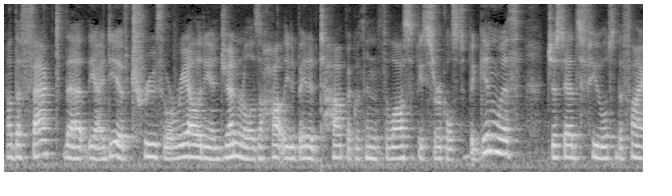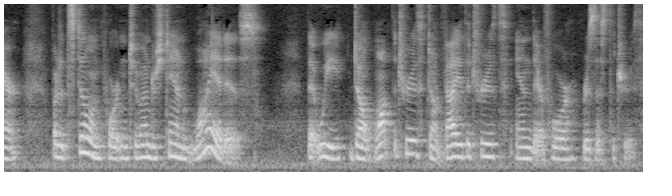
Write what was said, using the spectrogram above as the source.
Now, the fact that the idea of truth or reality in general is a hotly debated topic within philosophy circles to begin with just adds fuel to the fire, but it's still important to understand why it is that we don't want the truth, don't value the truth, and therefore resist the truth.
